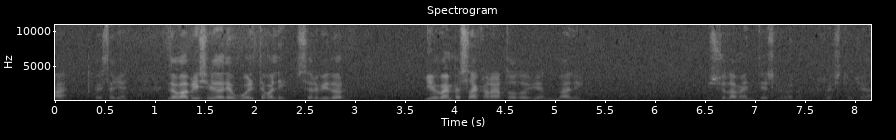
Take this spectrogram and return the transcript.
ah está bien. Luego abrís el servidor de vuelta vale servidor. Y os va a empezar a cargar todo bien vale y solamente eso bueno el resto ya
